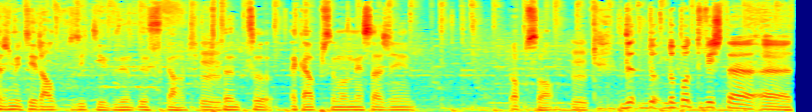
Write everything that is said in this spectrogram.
transmitir algo positivo dentro desse caos. Portanto, acaba por ser uma mensagem para o pessoal. Hum. De- do, do ponto de vista ah,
